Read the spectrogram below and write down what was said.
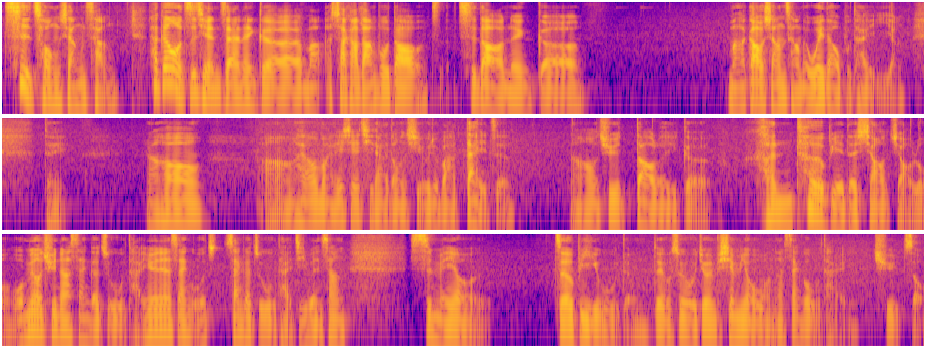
刺葱香肠，它跟我之前在那个马沙卡当布道吃到那个马告香肠的味道不太一样，对。然后，啊，还有买一些其他的东西，我就把它带着，然后去到了一个很特别的小角落。我没有去那三个主舞台，因为那三我三个主舞台基本上是没有遮蔽物的，对，所以我就先没有往那三个舞台去走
